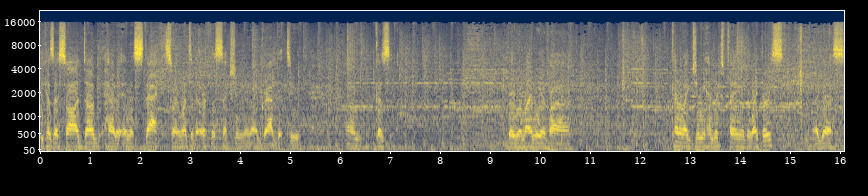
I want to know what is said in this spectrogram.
because I saw Doug had it in his stack, so I went to the Earthless section and I grabbed it too. Because they remind me of uh, kind of like Jimi Hendrix playing with the Wipers, I guess.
